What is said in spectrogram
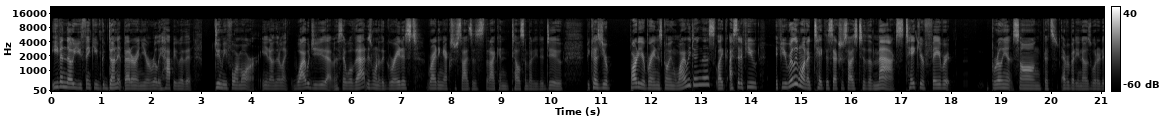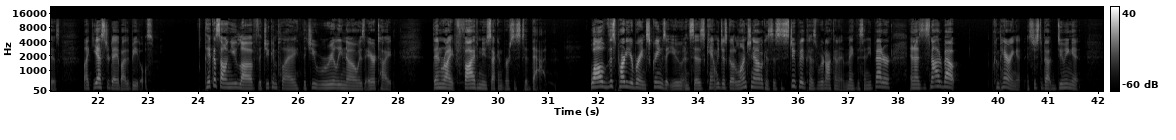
Even though you think you've done it better and you're really happy with it, do me four more. You know, and they're like, why would you do that? And I say, well, that is one of the greatest writing exercises that I can tell somebody to do because your part of your brain is going, why are we doing this? Like I said, if you if you really want to take this exercise to the max, take your favorite brilliant song that's everybody knows what it is. Like Yesterday by the Beatles. Pick a song you love that you can play that you really know is airtight. Then write five new second verses to that. While this part of your brain screams at you and says, Can't we just go to lunch now because this is stupid because we're not going to make this any better? And as it's not about comparing it, it's just about doing it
